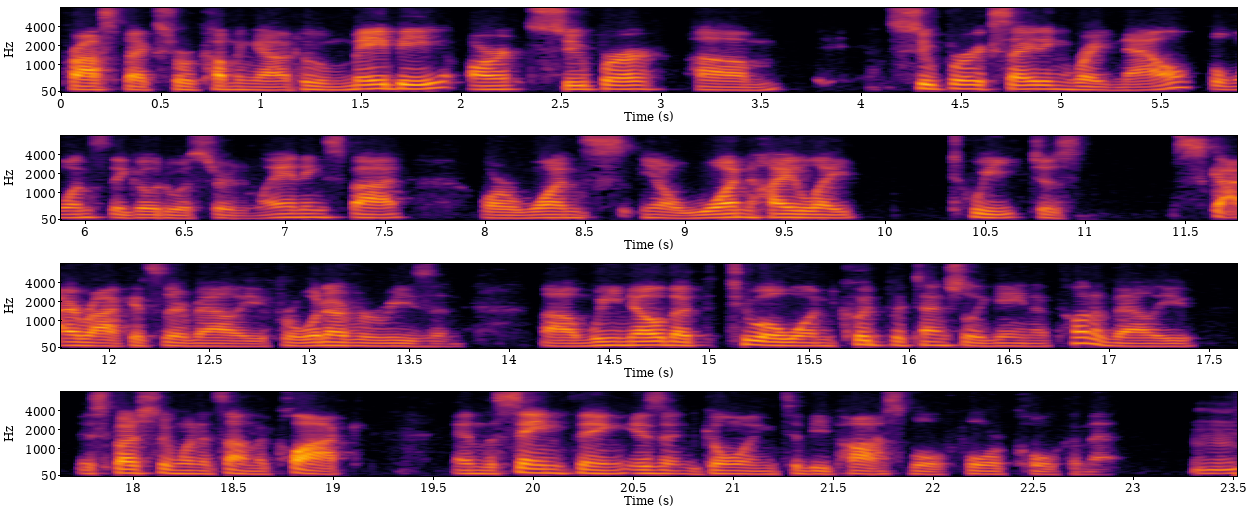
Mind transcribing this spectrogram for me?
prospects who are coming out who maybe aren't super um, super exciting right now, but once they go to a certain landing spot or once, you know, one highlight tweet just skyrockets their value for whatever reason. Uh, we know that the 201 could potentially gain a ton of value, especially when it's on the clock. And the same thing isn't going to be possible for Cole Kmet. Mm-hmm.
